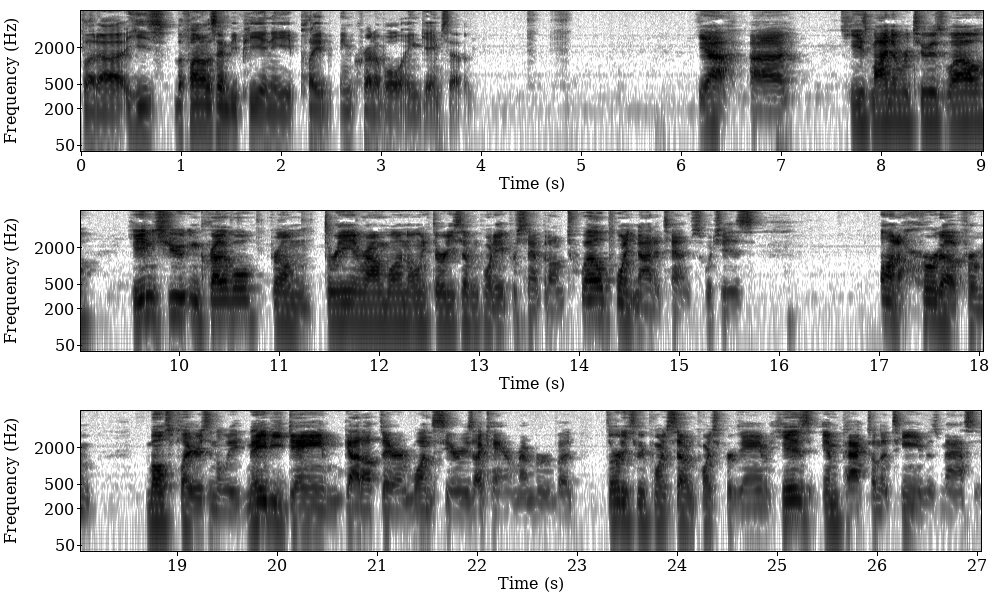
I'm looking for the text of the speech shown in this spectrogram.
but uh, he's the Finals MVP and he played incredible in Game Seven. Yeah, uh, he's my number two as well. He didn't shoot incredible from three in round one, only 37.8%, but on 12.9 attempts, which is unheard of from most players in the league. Maybe Dame got up there in one series, I can't remember, but 33.7 points per game. His impact on the team is massive.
